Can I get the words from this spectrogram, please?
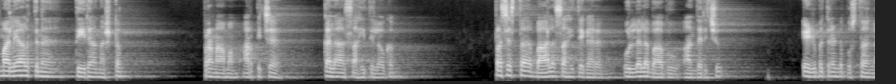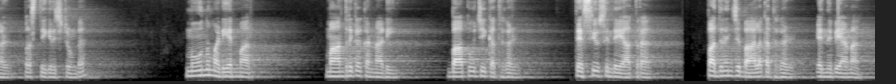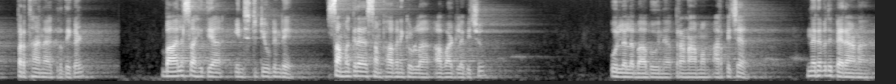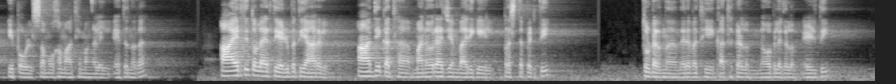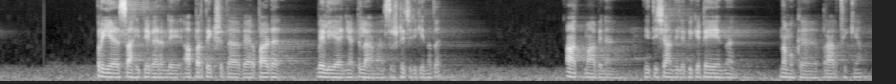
മലയാളത്തിന് തീരാ നഷ്ടം. പ്രണാമം അർപ്പിച്ച് കലാസാഹിത്യ ലോകം പ്രശസ്ത ബാലസാഹിത്യകാരൻ ഉല്ലല ബാബു അന്തരിച്ചു. എഴുപത്തിരണ്ട് പുസ്തകങ്ങൾ പ്രസിദ്ധീകരിച്ചിട്ടുണ്ട്. മൂന്ന് മടിയന്മാർ മാന്ത്രിക കണ്ണാടി ബാപ്പുജി കഥകൾ തെസ്യൂസിന്റെ യാത്ര പതിനഞ്ച് ബാലകഥകൾ എന്നിവയാണ് പ്രധാന കൃതികൾ. ബാലസാഹിത്യ ഇൻസ്റ്റിറ്റ്യൂട്ടിന്റെ സമഗ്ര സംഭാവനയ്ക്കുള്ള അവാർഡ് ലഭിച്ചു. ഉല്ലല ബാബുവിന് പ്രണാമം അർപ്പിച്ച് നിരവധി പേരാണ് ഇപ്പോൾ സമൂഹ മാധ്യമങ്ങളിൽ എത്തുന്നത്. ആയിരത്തി തൊള്ളായിരത്തി എഴുപത്തി ആറിൽ ആദ്യ കഥ മനോരാജ്യം വാരികയിൽ പ്രസിദ്ധപ്പെടുത്തി തുടർന്ന് നിരവധി കഥകളും നോവലുകളും എഴുതി. പ്രിയ സാഹിത്യകാരന്റെ അപ്രതീക്ഷിത വേർപാട് വലിയ ഞെട്ടലാണ് സൃഷ്ടിച്ചിരിക്കുന്നത്. ആത്മാവിന് നിത്യശാന്തി ലഭിക്കട്ടെ എന്ന് നമുക്ക് പ്രാർത്ഥിക്കാം.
